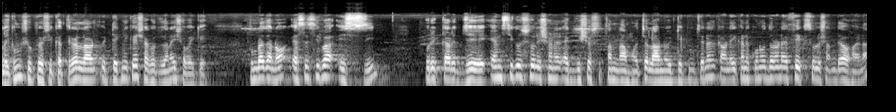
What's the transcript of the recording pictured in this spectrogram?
আলাইকুম, সুপ্রিয় শিক্ষার্থীরা লার্ন উইথ টেকনিকে স্বাগত জানাই সবাইকে। তোমরা জানো এসএসসি বা এসসি পরীক্ষার যে এমসিকিউ সলিউশনের এক বিশ্বস্ততার নাম হচ্ছে লার্ন উইথ টেকনিক চ্যানেল কারণ এখানে কোনো ধরনের ফিক্স সলিউশন দেওয়া হয় না।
